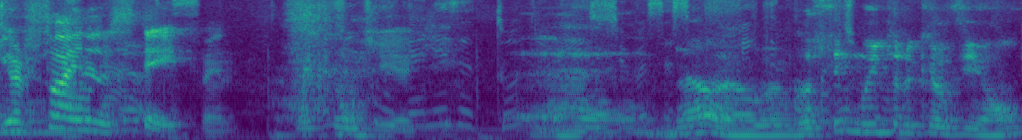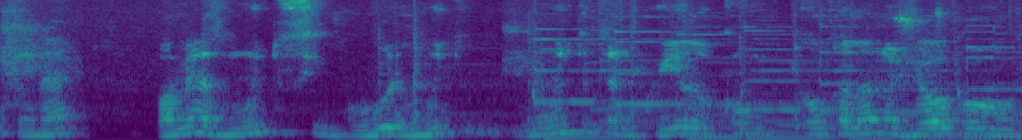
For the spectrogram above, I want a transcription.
Your final statement. Confundi aqui. É, não, eu, eu gostei muito do que eu vi ontem, né? Palmeiras muito seguro, muito, muito tranquilo, controlando o jogo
